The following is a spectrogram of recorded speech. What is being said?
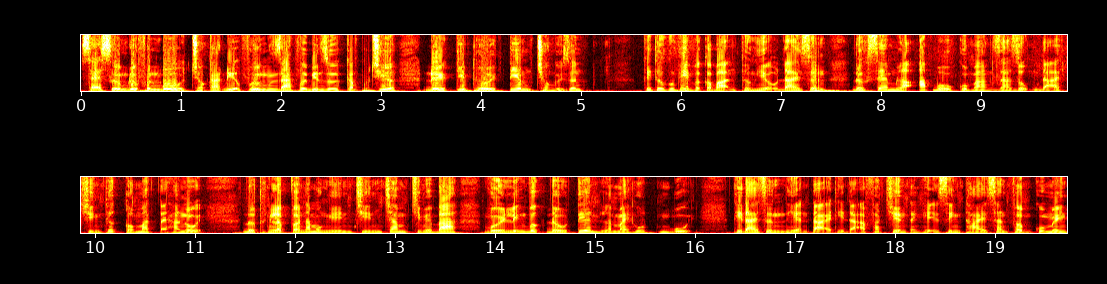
sẽ sớm được phân bổ cho các địa phương giáp với biên giới Campuchia để kịp thời tiêm cho người dân. Kính thưa quý vị và các bạn, thương hiệu Dyson được xem là Apple của mảng gia dụng đã chính thức có mặt tại Hà Nội. Được thành lập vào năm 1993 với lĩnh vực đầu tiên là máy hút bụi, thì Dyson hiện tại thì đã phát triển thành hệ sinh thái sản phẩm của mình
